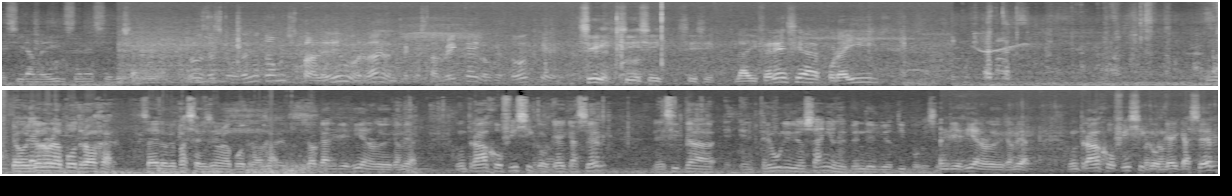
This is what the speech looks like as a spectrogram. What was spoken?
es ir a medirse en ese lugar. Ustedes han encontrado muchos paralelismos, ¿verdad? Entre Costa Rica y lo que tuvo que... Sí, sí, sí, sí, sí. La diferencia por ahí... Yo, yo no la puedo trabajar. ¿Sabes lo que pasa? Que yo no la puedo trabajar. Yo acá en 10 días no lo voy a cambiar. Un trabajo físico que hay que hacer necesita entre uno y dos años, depende del biotipo que sea. En 10 días no lo voy a cambiar. Un trabajo físico que hay que hacer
